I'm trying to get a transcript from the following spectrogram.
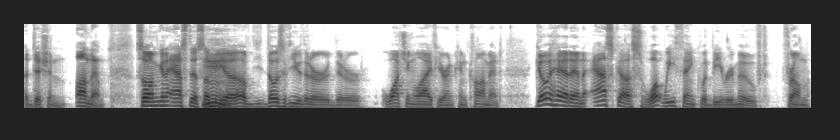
edition on them. So I'm going to ask this of, the, uh, of those of you that are that are watching live here and can comment. Go ahead and ask us what we think would be removed from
